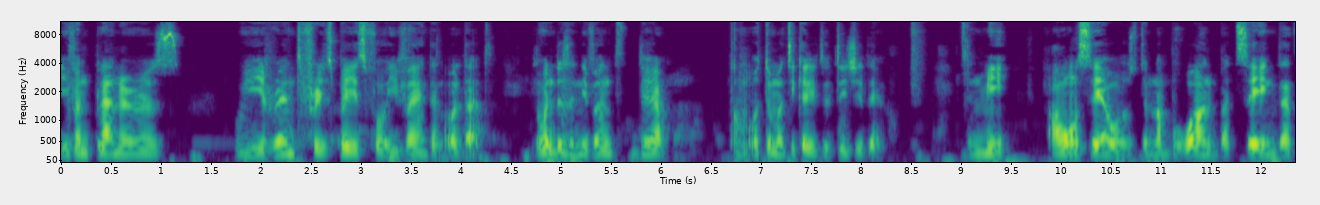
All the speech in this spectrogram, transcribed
event planners. We rent free space for event and all that. When there's an event there, I'm automatically the DJ there. And me, I won't say I was the number one, but saying that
